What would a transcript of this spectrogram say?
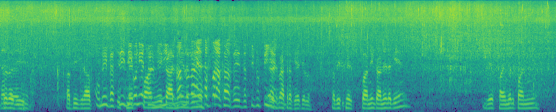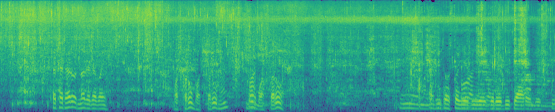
چلو جی۔ ابھی جناب پانی ڈالنے لگے ہیں۔ چلو۔ اب اس میں پانی ڈالنے لگے ہیں۔ یہ فائنل پانی ہے۔ ٹھہر ٹھہر اتنا زیادہ بھائی۔ بس کرو بس کرو بس بس کرو ابھی دوستو یہ بھی ایک گریوی تیار ہوگی اس کی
